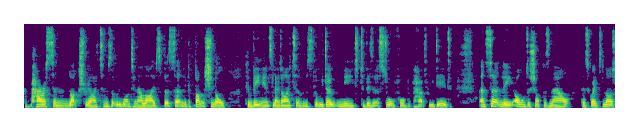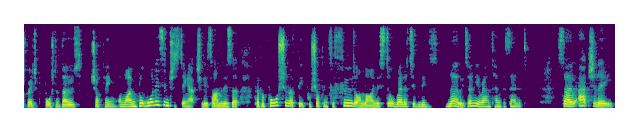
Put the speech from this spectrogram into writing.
comparison luxury items that we want in our lives, but certainly the functional convenience led items that we don't need to visit a store for, but perhaps we did. And certainly older shoppers now, there's a great, large, greater proportion of those shopping online. But what is interesting actually, Simon, is that the proportion of people shopping for food online is still relatively low. It's only around 10%. So actually,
